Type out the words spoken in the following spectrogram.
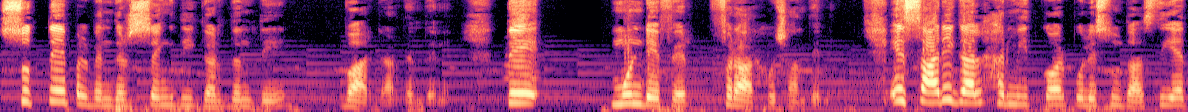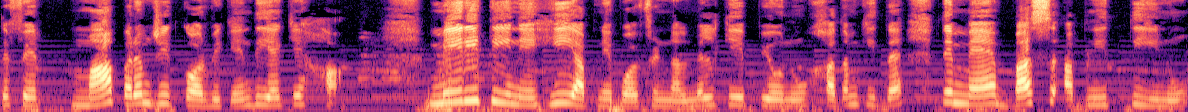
ਸੁੱਤੇ ਪਲਵਿੰਦਰ ਸਿੰਘ ਦੀ ਗਰਦਨ ਤੇ ਵਾਰ ਕਰ ਦਿੰਦੇ ਨੇ ਤੇ ਮੁੰਡੇ ਫਿਰ ਫਰਾਰ ਹੋ ਜਾਂਦੇ ਨੇ। ਇਹ ਸਾਰੀ ਗੱਲ ਹਰਮੀਤ ਕੌਰ ਪੁਲਿਸ ਨੂੰ ਦੱਸਦੀ ਹੈ ਤੇ ਫਿਰ ਮਾਂ ਪਰਮਜੀਤ ਕੌਰ ਵੀ ਕਹਿੰਦੀ ਹੈ ਕਿ ਹਾਂ, ਮੇਰੀ ਧੀ ਨੇ ਹੀ ਆਪਣੇ ਬॉयਫ੍ਰੈਂਡ ਨਾਲ ਮਿਲ ਕੇ ਪਿਓ ਨੂੰ ਖਤਮ ਕੀਤਾ ਤੇ ਮੈਂ ਬਸ ਆਪਣੀ ਧੀ ਨੂੰ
